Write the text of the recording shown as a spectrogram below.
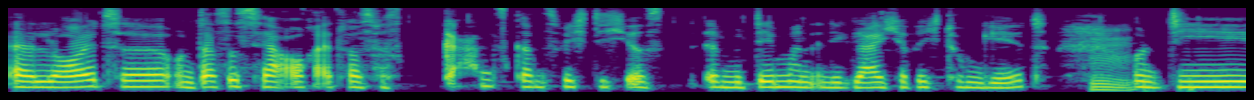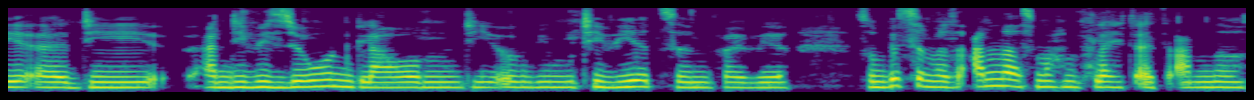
äh, Leute und das ist ja auch etwas, was ganz, ganz wichtig ist, äh, mit dem man in die gleiche Richtung geht mhm. und die, äh, die an die Vision glauben, die irgendwie motiviert sind, weil wir so ein bisschen was anders machen vielleicht als andere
